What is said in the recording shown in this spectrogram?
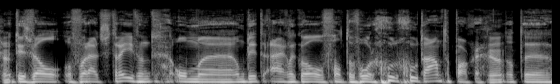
ja. het is wel vooruitstrevend om, uh, om dit eigenlijk wel van tevoren goed, goed aan te pakken. Ja. Dat, uh...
